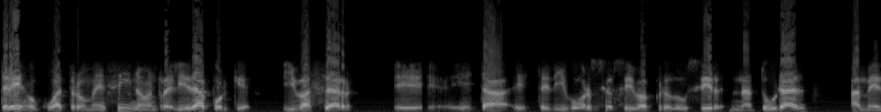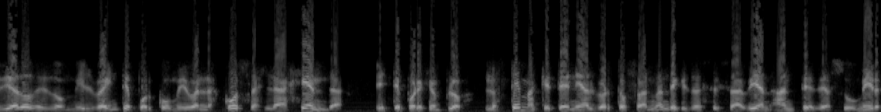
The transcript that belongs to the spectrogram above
tres o cuatro mesinos en realidad porque iba a ser eh, esta, este divorcio se iba a producir natural a mediados de 2020 por cómo iban las cosas, la agenda. Este, por ejemplo, los temas que tenía Alberto Fernández, que ya se sabían antes de asumir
